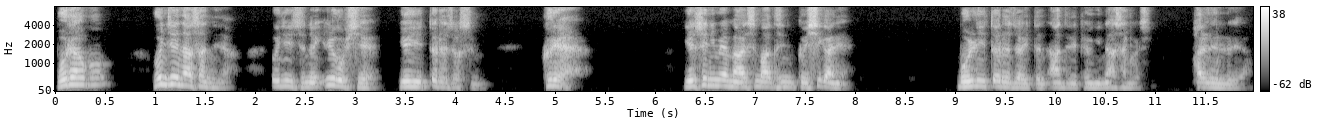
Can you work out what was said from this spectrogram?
뭐라고? 언제 나섰느냐? 어제 저녁 7시에 여기 떨어졌습니다. 그래. 예수님의 말씀하신 그 시간에 멀리 떨어져 있던 아들이 병이 나선 것입니다. 할렐루야.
